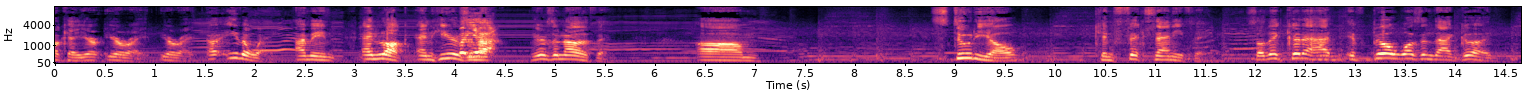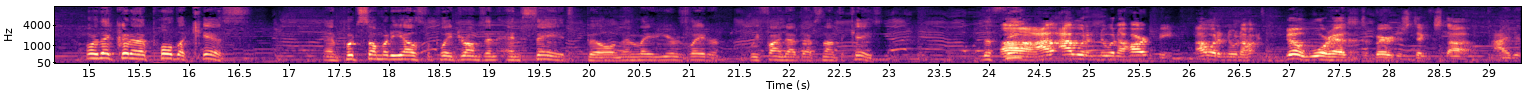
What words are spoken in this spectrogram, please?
okay. You're you're right. You're right. Uh, either way, I mean, and look, and here's But ano- yeah. here's another thing. Um, studio can fix anything, so they could have had if Bill wasn't that good, or they could have pulled a kiss and put somebody else to play drums and, and say it's Bill, and then later years later we find out that's not the case. The thing, Uh, I, I would have knew in a heartbeat. I would have knew in a heartbeat. Bill Ward has a very distinct style. I do.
